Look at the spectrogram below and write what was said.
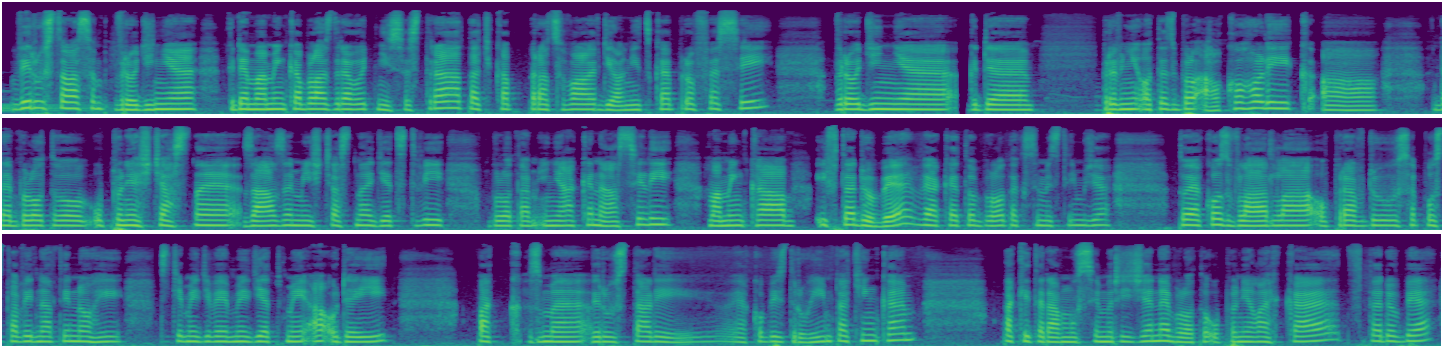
Vyrůstala jsem v rodině, kde maminka byla zdravotní sestra, taťka pracovala v dělnické profesi, v rodině, kde První otec byl alkoholik a nebylo to úplně šťastné zázemí, šťastné dětství, bylo tam i nějaké násilí. Maminka i v té době, v jaké to bylo, tak si myslím, že to jako zvládla opravdu se postavit na ty nohy s těmi dvěmi dětmi a odejít. Pak jsme vyrůstali jakoby s druhým tatínkem. Taky teda musím říct, že nebylo to úplně lehké v té době.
